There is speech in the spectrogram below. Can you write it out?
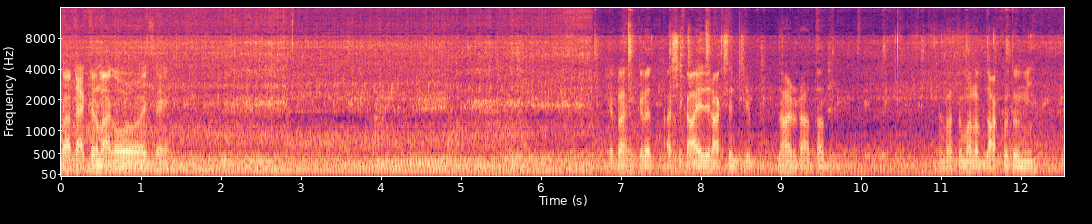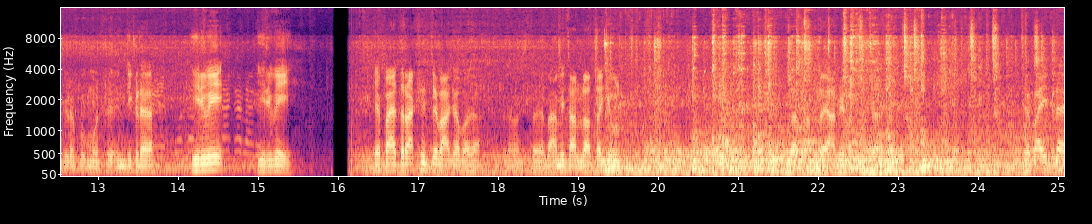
बा ट्रॅक्टर मागवायचं आहे हे पहा इकडं असे काळे द्राक्षांचे झाड राहतात. बा तुम्हाला दाखवतो मी. इकडं खूप मोठं तिकडं हिरवे हिरवे. हे पाय द्राक्षांचे बागा बघा. मस्त आम्ही चाललो आता घेऊन. थांबलोय आम्ही मस्त. हे पाय इकडं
